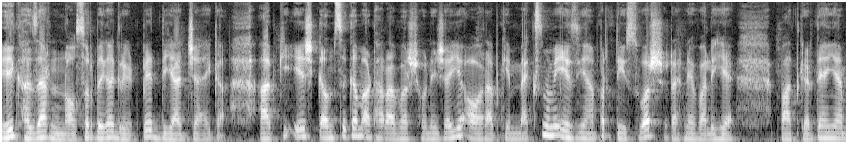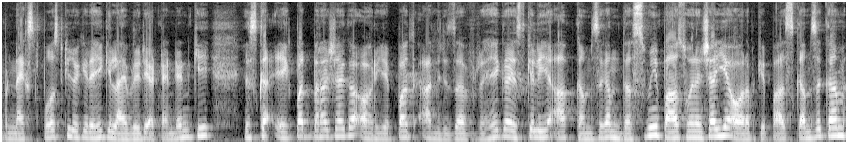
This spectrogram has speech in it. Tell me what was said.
एक हज़ार नौ सौ रुपये का ग्रेड पे दिया जाएगा। आपकी एज कम से कम अठारह वर्ष होनी चाहिए और आपकी मैक्सिमम एज यहाँ पर तीस वर्ष रहने वाली है। बात करते हैं यहाँ पर नेक्स्ट पोस्ट की जो कि रहेगी लाइब्रेरी अटेंडेंट की। इसका एक पद भरा जाएगा और ये पद अनरिजर्व रहेगा। इसके लिए आप कम से कम दसवीं पास होने चाहिए और आपके पास कम से कम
